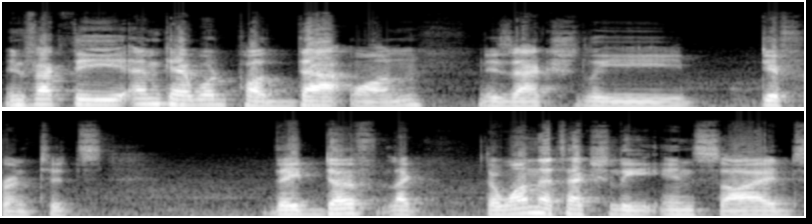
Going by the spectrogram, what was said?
In fact, the MK1 pod, that one is actually different. It's they def like the one that's actually inside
